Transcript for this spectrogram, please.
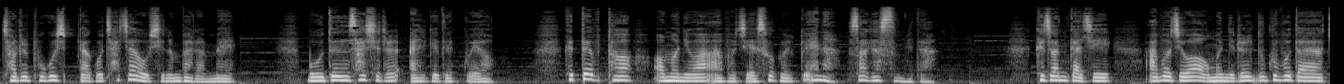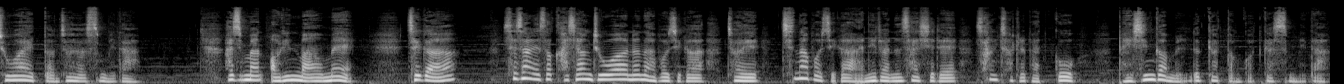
저를 보고 싶다고 찾아오시는 바람에 모든 사실을 알게 됐고요. 그때부터 어머니와 아버지의 속을 꽤나 썩였습니다. 그 전까지 아버지와 어머니를 누구보다 좋아했던 저였습니다. 하지만 어린 마음에 제가 세상에서 가장 좋아하는 아버지가 저의 친아버지가 아니라는 사실에 상처를 받고 배신감을 느꼈던 것 같습니다.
